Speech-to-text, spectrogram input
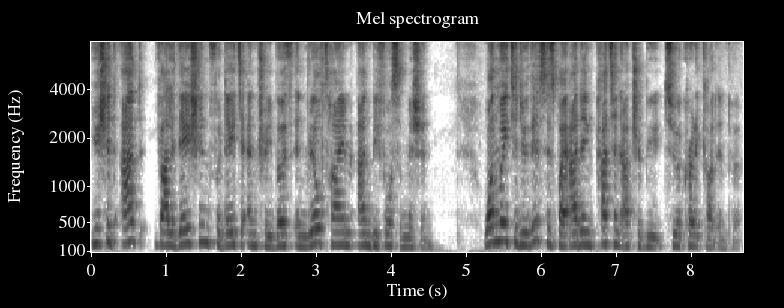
You should add validation for data entry both in real time and before submission. One way to do this is by adding pattern attribute to a credit card input.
